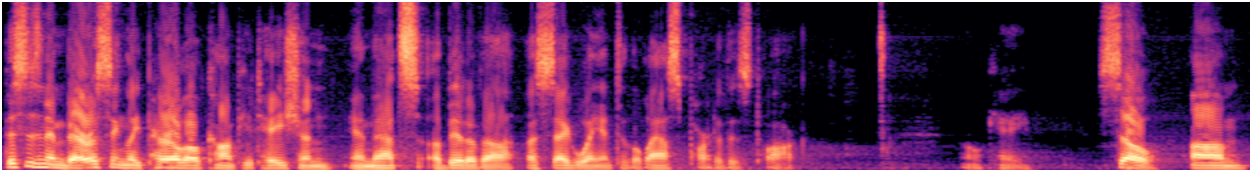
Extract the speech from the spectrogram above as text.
this is an embarrassingly parallel computation, and that's a bit of a, a segue into the last part of this talk. Okay, so um,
